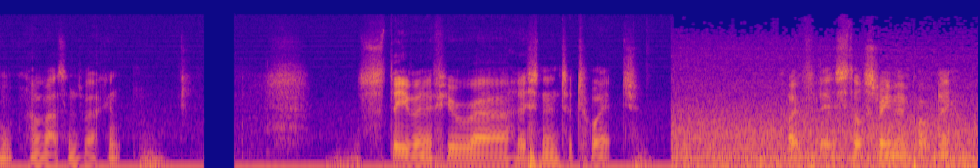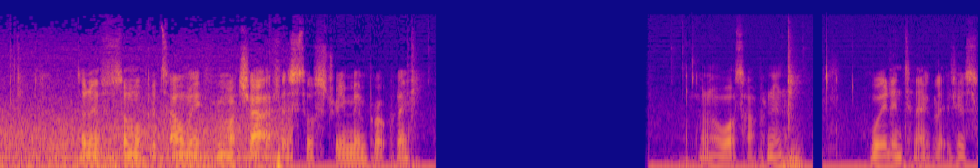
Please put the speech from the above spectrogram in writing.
Oh, now Vatsim's working. Stephen, if you're uh, listening to Twitch, hopefully it's still streaming properly. Don't know if someone could tell me from my chat if it's still streaming properly. Don't know what's happening. Weird internet glitches.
